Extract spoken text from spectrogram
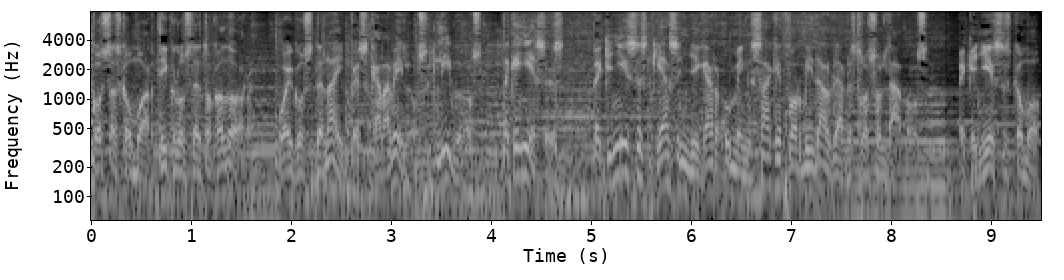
Cosas como artículos de tocador, juegos de naipes, caramelos, libros, pequeñeces pequeñeces que hacen llegar un mensaje formidable a nuestros soldados. Pequeñeces como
